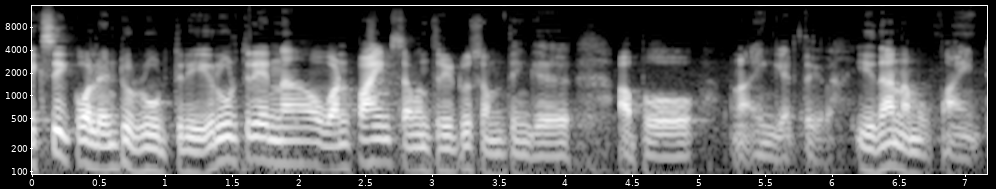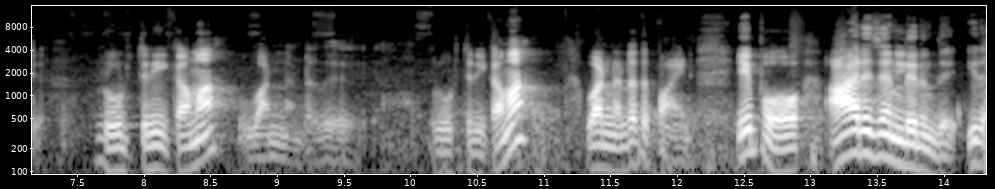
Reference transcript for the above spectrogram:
x equal into root three root three என்ன? One point seven three two something அப்போது நான் இங்கே எடுத்துக்கிறேன். இதுதான் நமக்கு பாயிண்ட்டு ரூட் த்ரீ கமா ஒன்ன்றது ரூட் த்ரீ கமா ஒன்ன்றது பாயிண்ட் இப்போது ஆரிஜன்லேருந்து இது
